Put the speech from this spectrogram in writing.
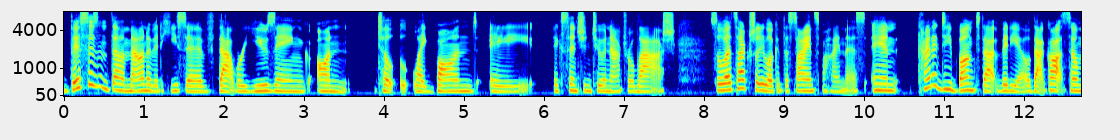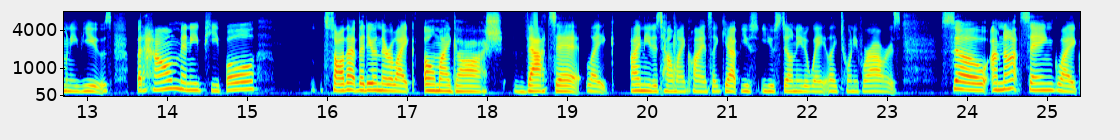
This isn't the amount of adhesive that we're using on to like bond a extension to a natural lash. So let's actually look at the science behind this and kind of debunked that video that got so many views. But how many people saw that video and they were like, "Oh my gosh, that's it." Like I need to tell my clients like, "Yep, you you still need to wait like 24 hours." So, I'm not saying like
